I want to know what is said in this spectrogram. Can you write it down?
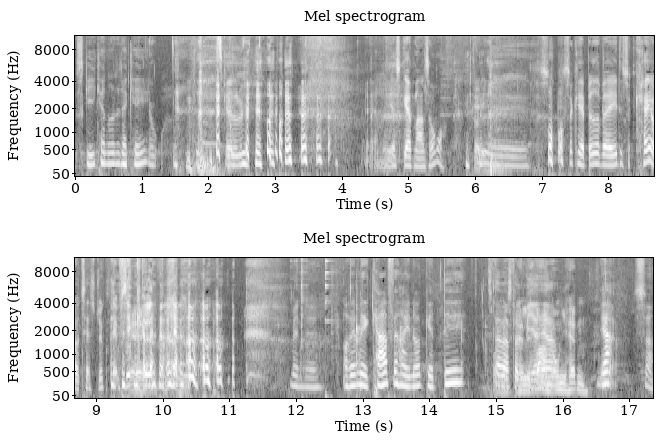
Skal I ikke have noget af det der kage? Jo, det skal vi. Ja, men jeg skærer den altså over. Øh, så, så kan jeg bedre være i det, så kan jeg jo tage et stykke med, hvis ikke Ja, kan ja. lade. Men øh, Og hvad med kaffe? Har I nok øh, det? Jeg tror, jeg skal have lidt varm oven i hatten. Ja. så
